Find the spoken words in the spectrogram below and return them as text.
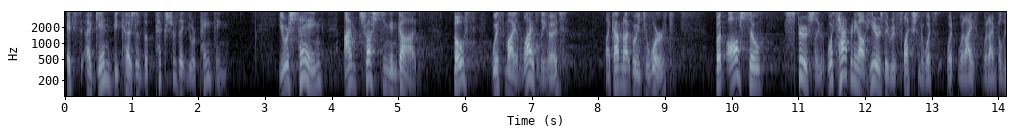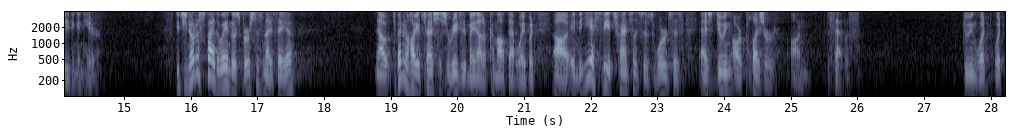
It's again because of the picture that you're painting. You're saying i'm trusting in god both with my livelihood like i'm not going to work but also spiritually. What's happening out here is a reflection of what's, what, what, I, what i'm believing in here did you notice, by the way, in those verses in Isaiah? Now, depending on how your translation reads it, may not have come out that way, but uh, in the ESV, it translates those words as, as doing our pleasure on the Sabbath, doing what, what,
